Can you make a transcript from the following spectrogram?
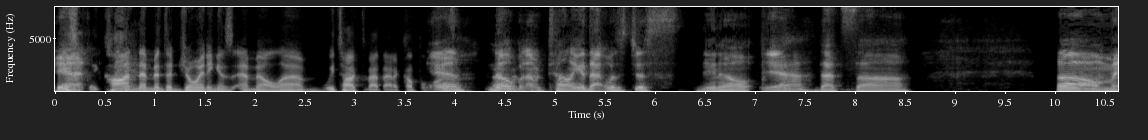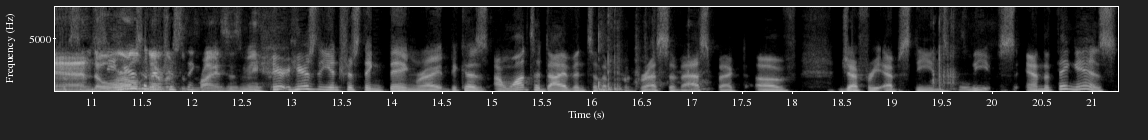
Yeah, basically con them into joining his MLM. We talked about that a couple months. yeah, ago. no, but I'm telling you, that was just, you know, yeah, that's. uh Oh man, the see, world never surprises me. Here, here's the interesting thing, right? Because I want to dive into the progressive aspect of Jeffrey Epstein's beliefs. And the thing is,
